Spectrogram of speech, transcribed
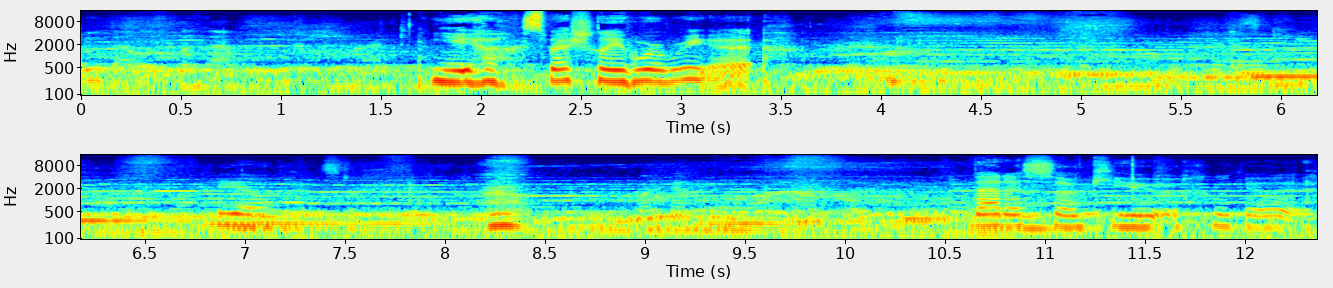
Ooh, that looks like that hot. Yeah, especially where we at. Yeah. That is so cute. Look at it.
